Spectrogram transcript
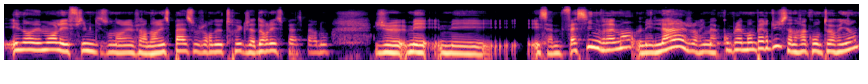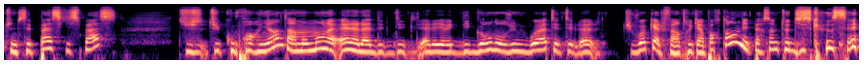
énormément les films qui sont dans les- enfin, dans l'espace, ce genre de trucs. J'adore l'espace, pardon. Je, mais, mais et ça me fascine vraiment. Mais là, genre, il m'a complètement perdu. Ça ne raconte rien. Tu ne sais pas ce qui se passe. Tu, tu comprends rien. T'as un moment là, elle, elle, a des- des- elle est avec des gants dans une boîte et t'es là, tu vois qu'elle fait un truc important, mais personne te dit ce que c'est.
